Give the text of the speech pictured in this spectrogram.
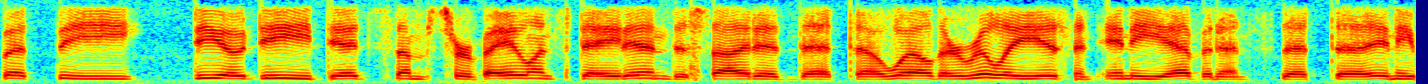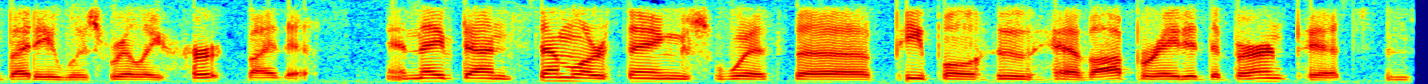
but the DoD did some surveillance data and decided that, uh, well, there really isn't any evidence that uh, anybody was really hurt by this. And they've done similar things with uh, people who have operated the burn pits and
